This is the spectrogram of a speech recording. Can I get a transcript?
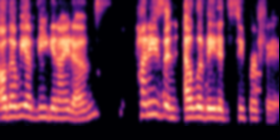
although we have vegan items honey's an elevated superfood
